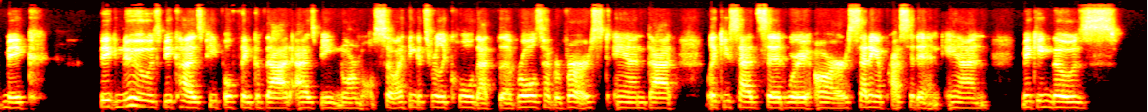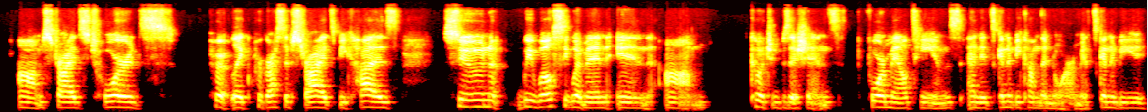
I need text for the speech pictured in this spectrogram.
make big news because people think of that as being normal. So I think it's really cool that the roles have reversed and that, like you said, Sid, we are setting a precedent and making those um, strides towards pro- like progressive strides because soon we will see women in um, coaching positions for male teams and it's going to become the norm. It's going to be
